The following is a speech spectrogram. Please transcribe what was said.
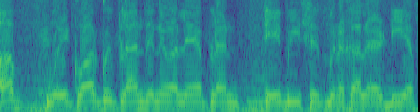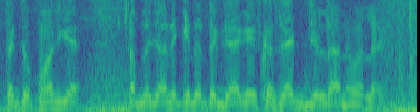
अब वो एक और कोई प्लान देने वाले हैं। प्लान ए बी से मेरा ख्याल है डी एफ़ तक तो पहुँच गया। अब न जाने किधर तक जाएगा। इसका जेड जल्द आने वाला है।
